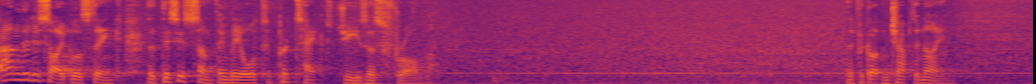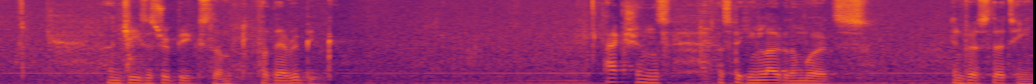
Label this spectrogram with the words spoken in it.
And the disciples think that this is something they ought to protect Jesus from. They've forgotten chapter 9. And Jesus rebukes them for their rebuke. Actions are speaking louder than words in verse 13.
